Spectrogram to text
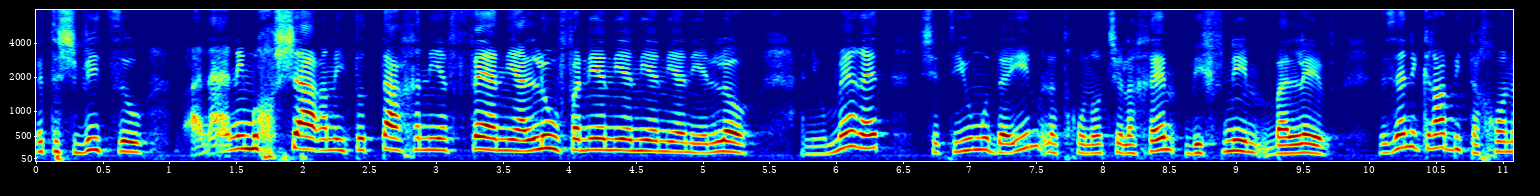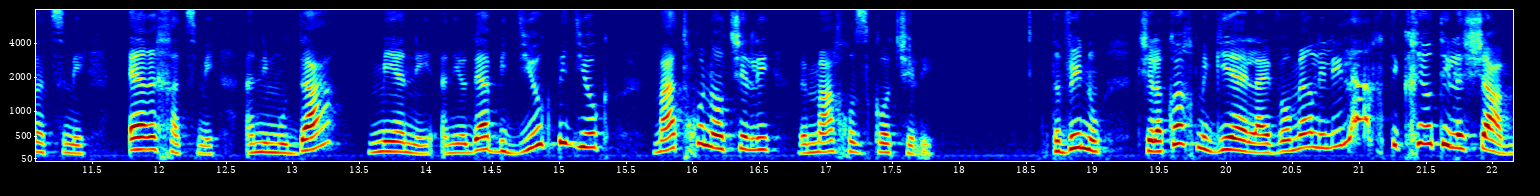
ותשוויצו, אני, אני מוכשר, אני תותח, אני יפה, אני אלוף, אני, אני, אני, אני, אני, לא. אני אומרת שתהיו מודעים לתכונות שלכם בפנים, בלב. וזה נקרא ביטחון עצמי, ערך עצמי. אני מודע מי אני. אני יודע בדיוק בדיוק מה התכונות שלי ומה החוזקות שלי. תבינו, כשלקוח מגיע אליי ואומר לי, לילך, תיקחי אותי לשם.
